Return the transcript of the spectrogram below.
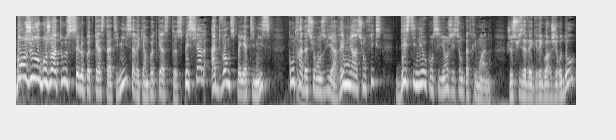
Bonjour, bonjour à tous, c'est le podcast Atimis avec un podcast spécial Advance by Atimis, contrat d'assurance vie à rémunération fixe destiné aux conseillers en gestion de patrimoine. Je suis avec Grégoire Giraudot.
